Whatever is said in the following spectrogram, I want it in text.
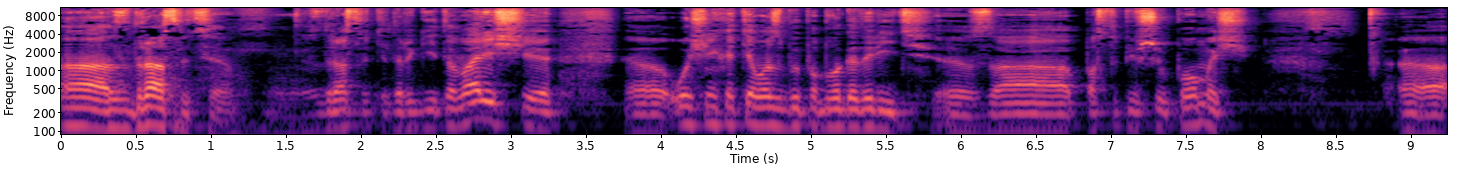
А, здравствуйте. Здравствуйте, дорогие товарищи. Э, очень хотелось бы поблагодарить э, за поступившую помощь. Э,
